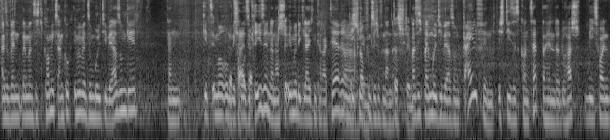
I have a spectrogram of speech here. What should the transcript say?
also wenn, wenn man sich die Comics anguckt, immer wenn es um Multiversum geht, dann geht es immer um eine große. Krise und dann hast du immer die gleichen Charaktere und die das klopfen stimmt. sich aufeinander. Das stimmt. Was ich bei Multiversum geil finde, ist dieses Konzept dahinter. Du hast, wie ich es vorhin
